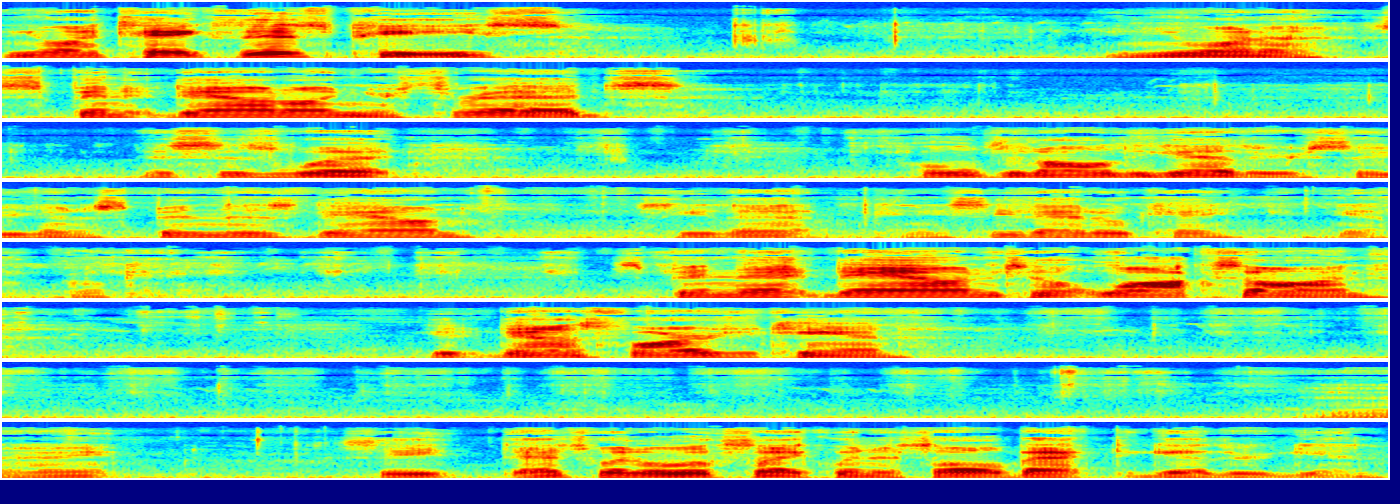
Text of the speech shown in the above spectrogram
You want to take this piece and you want to spin it down on your threads. This is what holds it all together. So you're going to spin this down. See that? Can you see that okay? Yeah okay. Spin that down until it locks on. Get it down as far as you can. All right. See that's what it looks like when it's all back together again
